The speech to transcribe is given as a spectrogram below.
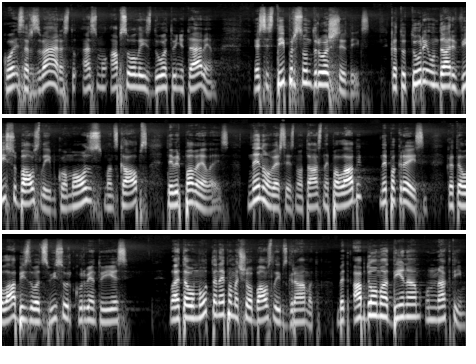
ko es ar zvērestu esmu apsolījis dot viņu tēviem. Esi stiprs un drošsirdīgs, ka tu turi un dari visu bauslību, ko Mūzes, mans kalps, tev ir pavēlējis. Nenovērsies no tās ne pa labi, ne pa kreisi, ka tev labi izdodas visur, kur vien tu iesi. Lai tavu mute nepamet šo bauslības grāmatu, bet apdomā dienām un naktīm,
